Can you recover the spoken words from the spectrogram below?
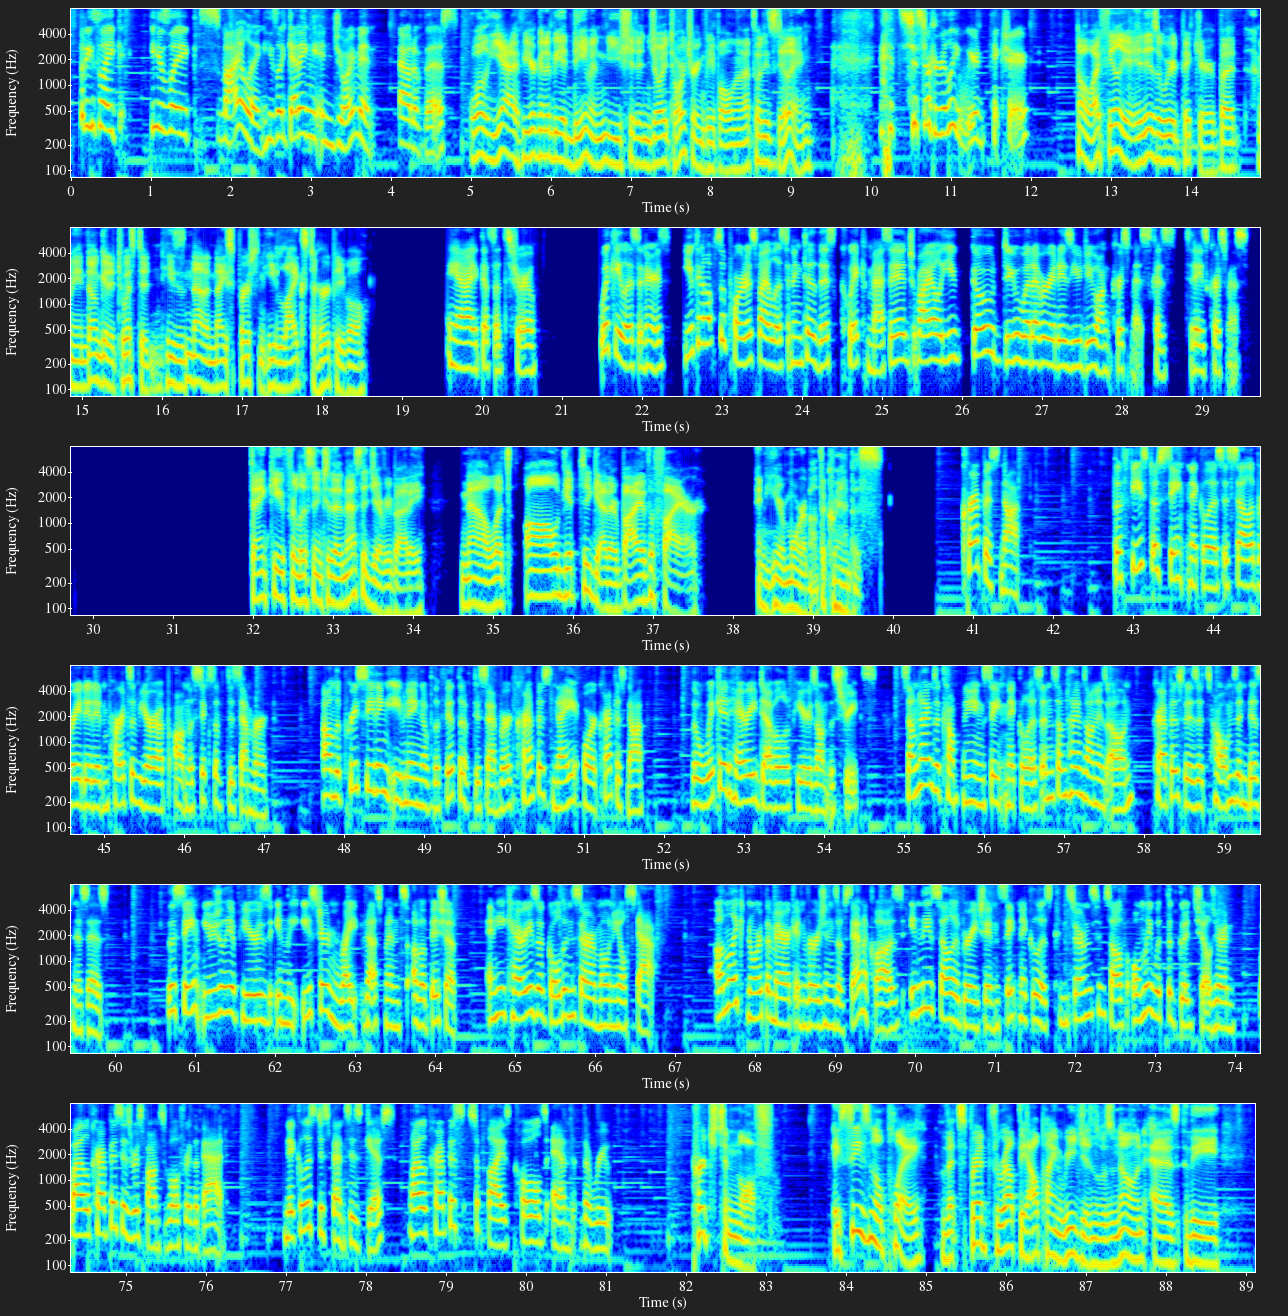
But he's like he's like smiling. He's like getting enjoyment out of this. Well, yeah, if you're gonna be a demon, you should enjoy torturing people, and that's what he's doing. It's just a really weird picture. Oh, I feel you. It is a weird picture, but I mean, don't get it twisted. He's not a nice person. He likes to hurt people. Yeah, I guess that's true. Wiki listeners, you can help support us by listening to this quick message while you go do whatever it is you do on Christmas, because today's Christmas. Thank you for listening to that message, everybody. Now let's all get together by the fire and hear more about the Krampus. Krampusnacht. The feast of St. Nicholas is celebrated in parts of Europe on the 6th of December. On the preceding evening of the 5th of December, Krampus Night or Krampusnacht, the wicked hairy devil appears on the streets. Sometimes accompanying St. Nicholas and sometimes on his own, Krampus visits homes and businesses. The saint usually appears in the eastern rite vestments of a bishop, and he carries a golden ceremonial staff. Unlike North American versions of Santa Claus, in these celebrations, St. Nicholas concerns himself only with the good children, while Krampus is responsible for the bad. Nicholas dispenses gifts, while Krampus supplies colds and the root. Perchtenlauf. A seasonal play that spread throughout the Alpine regions was known as the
